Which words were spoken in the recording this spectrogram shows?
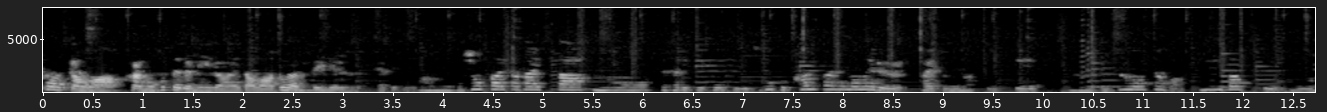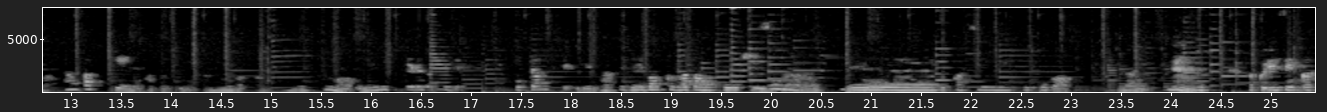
ココアちゃんは、あの、ホテルにいる間はどうやって入れるんですか、あのご紹介いただいた、その、スペシャリティコーヒー、すごく簡単に飲めるタイプになっていて、あの、エサの茶がティーバッグのような三角形の形をしたものだったんですよね。うんお湯につけるだけで、ポチャンって入れるだけでティー、バッグ型のコーヒーそいうな。なんです。難しいことがない。うん。隔離生活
